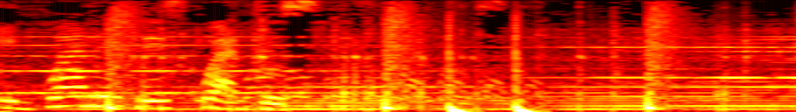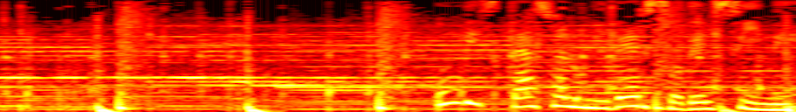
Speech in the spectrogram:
Encuadre tres cuartos. Un vistazo al universo del cine.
